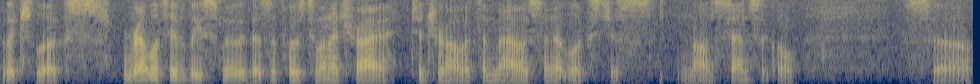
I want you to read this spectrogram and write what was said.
which looks relatively smooth as opposed to when I try to draw with the mouse and it looks just nonsensical. So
